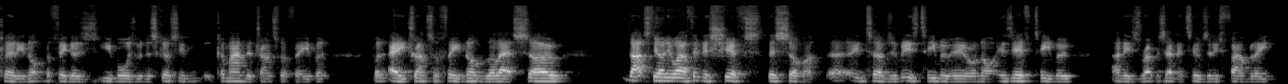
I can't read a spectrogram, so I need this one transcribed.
clearly not the figures you boys were discussing, command a transfer fee, but but a transfer fee nonetheless. So that's the only way I think this shifts this summer uh, in terms of is Teemu here or not. Is if Teemu and his representatives and his family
